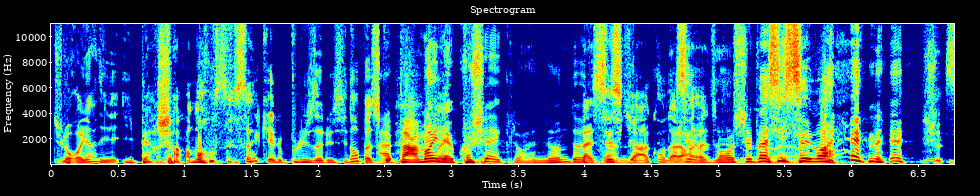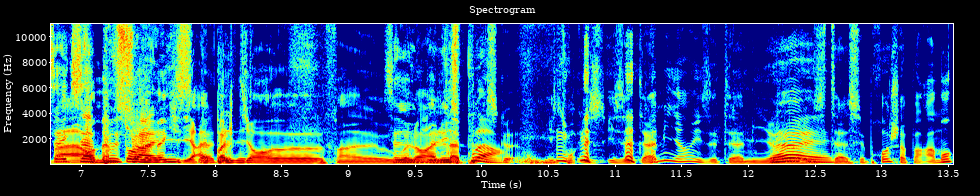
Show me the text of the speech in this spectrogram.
tu le regardes, il est hyper charmant. C'est ça qui est le plus hallucinant parce que Apparemment, il a couché avec Lauren London. bah, c'est ce qu'il raconte. Alors, bon, je sais pas si c'est vrai, mais c'est vrai que bah, c'est un en même peu temps, sur le pas le dire. euh, Enfin, ou donne alors elle l'a parce que ils, sont- ils- ils étaient amis, hein, ils étaient amis, euh, Ouais. ils étaient assez proches apparemment.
